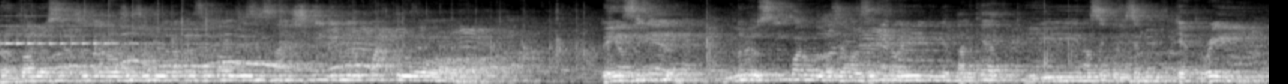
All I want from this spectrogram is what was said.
Antônio Sérgio Araújo Júnior apresentou o Desistante número 4. Vem a seguir, número 5, Haroldo José Marcelino e Metal Cat. E na sequência, Cat Ray.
